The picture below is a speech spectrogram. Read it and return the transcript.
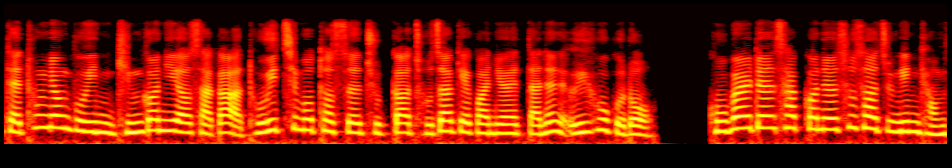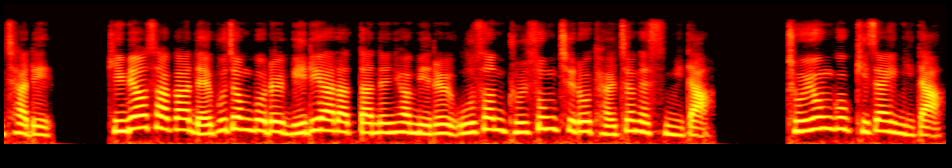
대통령 부인 김건희 여사가 도이치모터스 주가 조작에 관여했다는 의혹으로 고발된 사건을 수사 중인 경찰이 김 여사가 내부 정보를 미리 알았다는 혐의를 우선 불송치로 결정했습니다. 조용국 기자입니다.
